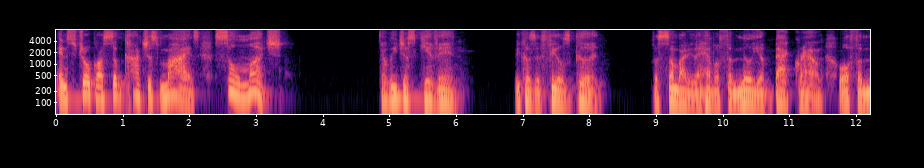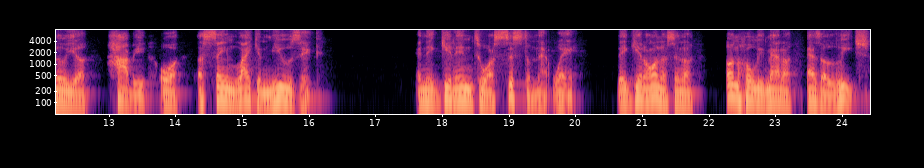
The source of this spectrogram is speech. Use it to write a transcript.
and stroke our subconscious minds so much that we just give in because it feels good for somebody to have a familiar background or a familiar hobby or a same like in music. And they get into our system that way. they get on us in an unholy manner as a leech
